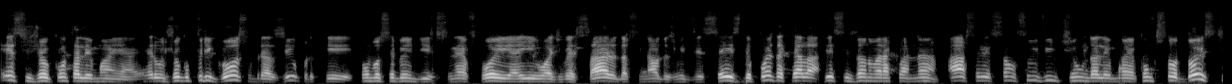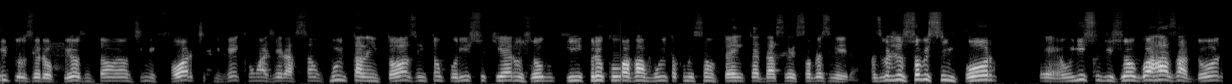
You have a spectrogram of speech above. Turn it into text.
Esse jogo contra a Alemanha era um jogo perigoso para o Brasil, porque, como você bem disse, né, foi aí o adversário da final de 2016. Depois daquela decisão no Maracanã, a seleção sub-21 da Alemanha conquistou dois títulos europeus, então é um time forte que vem com uma geração muito talentosa. Então, por isso que era um jogo que preocupava muito a comissão técnica da seleção brasileira. Mas o Brasil soube se impor, é, o início de jogo arrasador,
